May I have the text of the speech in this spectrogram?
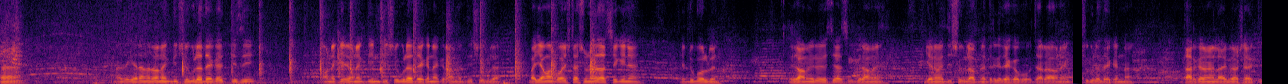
হ্যাঁ। গ্রামের অনেক দৃশ্যগুলো দেখাচ্ছি। অনেকে অনেক দিন দৃশ্যগুলো দেখে না গ্রামের দৃশ্যগুলো। ভাই আমার বয়সটা শোনা যাচ্ছে কি না, একটু বলবেন। এই আমি রয়েছে আজকে গ্রামে। গ্রামের দৃশ্যগুলো আপনাদেরকে দেখাবো। যারা অনেক দৃশ্যগুলো দেখেন না তার কারণে লাইভে আসা আর কি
